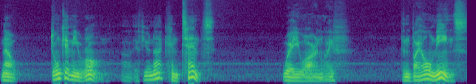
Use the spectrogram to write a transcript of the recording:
Now, don't get me wrong. Uh, if you're not content where you are in life, then by all means,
